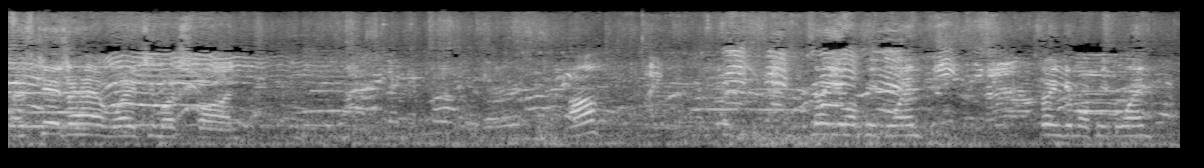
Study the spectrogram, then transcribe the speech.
Those kids are having way too much fun. Huh? So you more people in? So you can get more people in?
